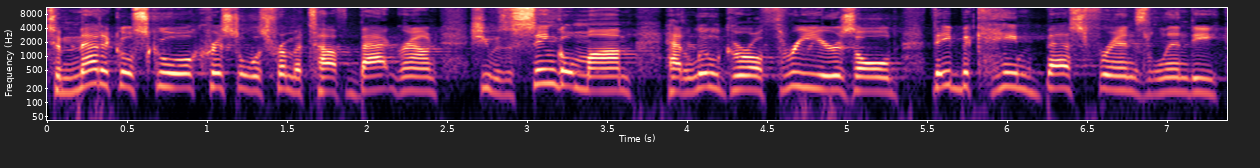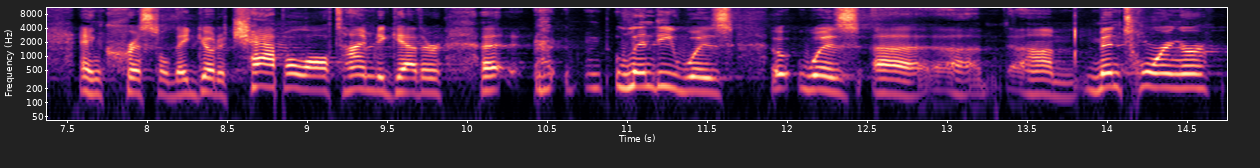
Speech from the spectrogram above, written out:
to medical school. Crystal was from a tough background. She was a single mom, had a little girl, three years old. They became best friends, Lindy and Crystal. They'd go to chapel all time together. Uh, Lindy was, was uh, uh, um, mentoring her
